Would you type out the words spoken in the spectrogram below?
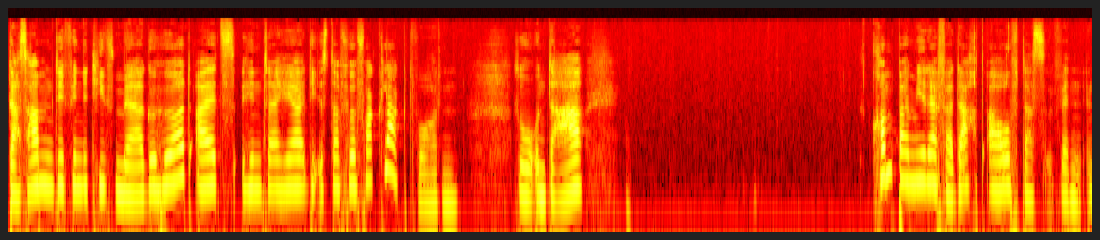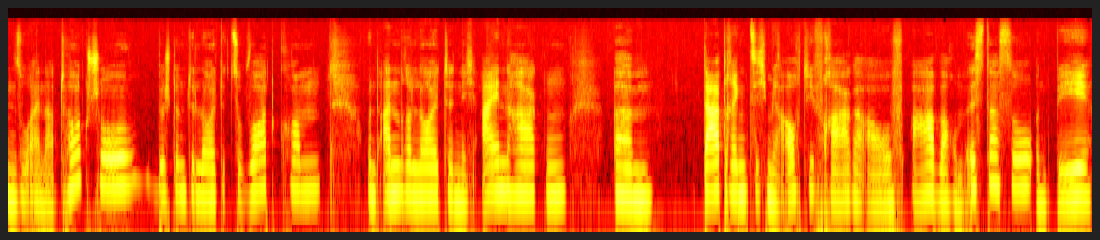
das haben definitiv mehr gehört, als hinterher, die ist dafür verklagt worden. So, und da kommt bei mir der Verdacht auf, dass wenn in so einer Talkshow bestimmte Leute zu Wort kommen und andere Leute nicht einhaken, ähm, da drängt sich mir auch die Frage auf, a, warum ist das so und b,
